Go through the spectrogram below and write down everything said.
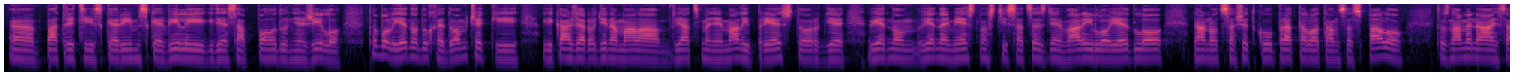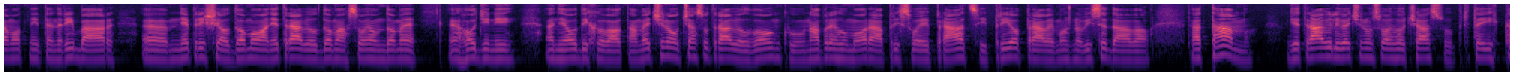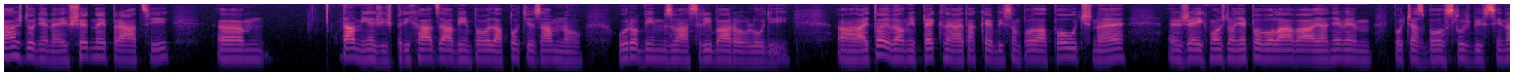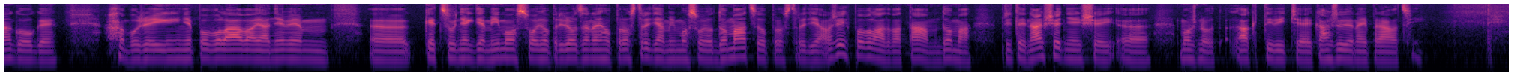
E, patricijské rímske vily, kde sa pohodlne žilo. To boli jednoduché domčeky, kde každá rodina mala viac menej malý priestor, kde v, jednom, v jednej miestnosti sa cez deň varilo jedlo, na noc sa všetko upratalo a tam sa spalo. To znamená aj samotný ten rybár e, neprišiel domov a netrávil doma v svojom dome e, hodiny a neoddychoval tam. Väčšinou času trávil vonku, na brehu mora, pri svojej práci, pri oprave, možno vysedával. A tam kde trávili väčšinu svojho času, pri tej ich každodennej, všednej práci, um, tam Ježiš prichádza, aby im povedal, poďte za mnou, urobím z vás rybárov ľudí. Aj to je veľmi pekné, aj také by som povedal poučné, že ich možno nepovoláva, ja neviem, počas bohoslužby v synagóge, alebo že ich nepovoláva, ja neviem, e, keď sú niekde mimo svojho prirodzeného prostredia, mimo svojho domáceho prostredia, ale že ich povoláva tam, doma, pri tej najvšednejšej e, možno aktivite, každodennej práci.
